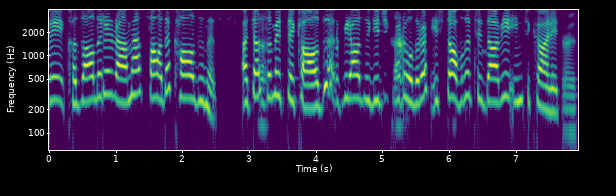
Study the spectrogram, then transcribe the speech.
ve kazalara rağmen sahada kaldınız. Hatta Evet. Samet de kaldı. Biraz da gecikmeli Evet. olarak İstanbul'a tedaviye intikal etti. Evet.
